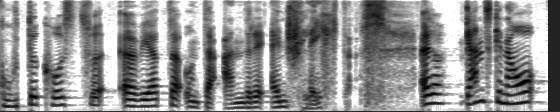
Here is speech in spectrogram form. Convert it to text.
guter Kostverwerter und der andere ein schlechter. Also ganz genau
